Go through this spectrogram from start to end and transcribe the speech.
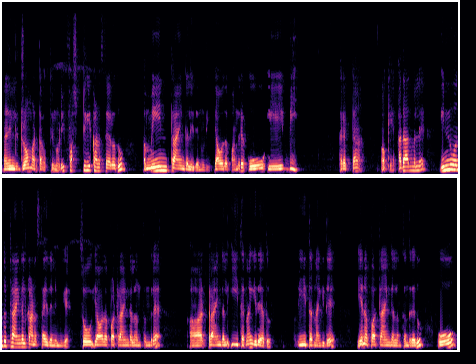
ನಾನು ಇಲ್ಲಿ ಡ್ರಾ ಮಾಡ್ತಾ ಹೋಗ್ತೀನಿ ನೋಡಿ. ಫಸ್ಟ್ಗೆ ಕಾಣಿಸ್ತಾ ಇರೋದು ಮೇನ್ ಟ್ರಯಾಂಗಲ್ ಇದೆ ನೋಡಿ. ಯಾವುದಪ್ಪ ಅಂದ್ರೆ ಓ ಎ ಬಿ ಕರೆಕ್ಟಾ ಓಕೆ ಅದಾದ್ಮೇಲೆ ಇನ್ನೂ ಒಂದು ಟ್ರಯಾಂಗಲ್ ಕಾಣಿಸ್ತಾ ಇದೆ ನಿಮಗೆ. ಸೊ ಯಾವುದಪ್ಪ ಟ್ರಯಾಂಗಲ್ ಅಂತಂದ್ರೆ ಟ್ರಯಾಂಗಲ್ ಈ ತರನಾಗಿದೆ ಅದು. ಅದು ಈ ತರನಾಗಿದೆ. ಏನಪ್ಪ ಟ್ರಯಾಂಗಲ್ ಅಂತಂದ್ರೆ ಅದು? ಓ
